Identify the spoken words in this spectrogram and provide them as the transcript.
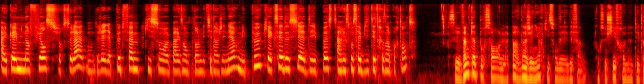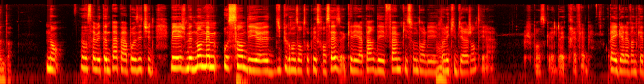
a quand même une influence sur cela. Bon, déjà, il y a peu de femmes qui sont, euh, par exemple, dans le métier d'ingénieur, mais peu qui accèdent aussi à des postes à responsabilité très importante. C'est 24% la part d'ingénieurs qui sont des, des femmes. Donc ce chiffre ne t'étonne pas. Non, non, ça m'étonne pas par rapport aux études. Mais je me demande même au sein des euh, dix plus grandes entreprises françaises, quelle est la part des femmes qui sont dans les dans l'équipe dirigeante. Et là, je pense qu'elle doit être très faible. Pas égale à 24%.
